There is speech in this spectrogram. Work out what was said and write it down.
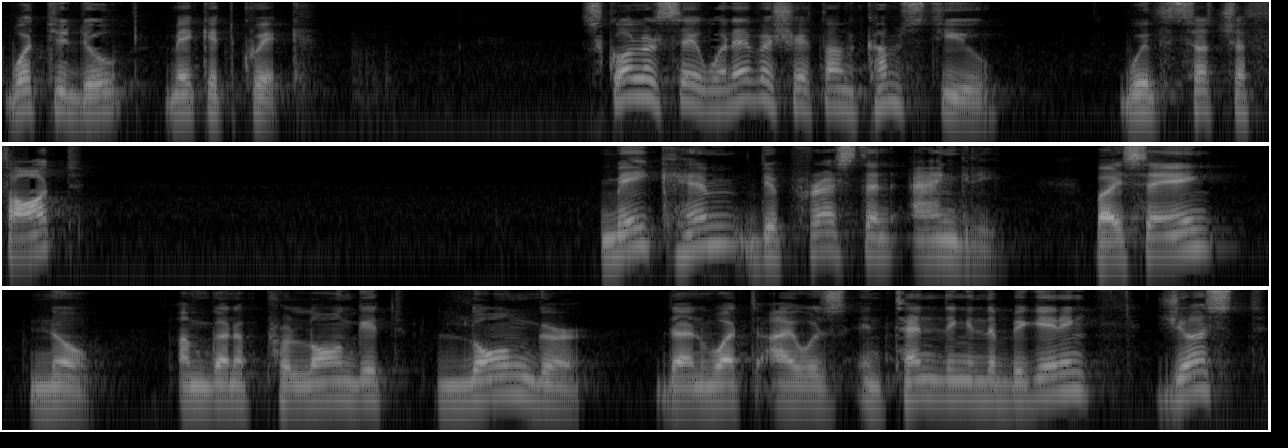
what to do, make it quick. Scholars say whenever shaitan comes to you with such a thought, make him depressed and angry by saying, No, I'm going to prolong it longer than what I was intending in the beginning, just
